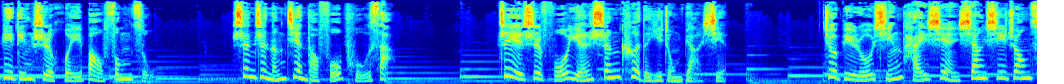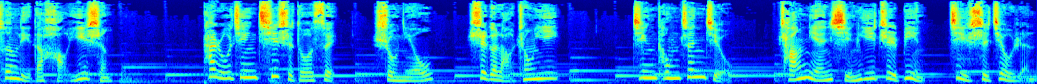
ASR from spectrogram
必定是回报丰足，甚至能见到佛菩萨，这也是佛缘深刻的一种表现。就比如邢台县香西庄村里的郝医生，他如今七十多岁，属牛，是个老中医，精通针灸，常年行医治病，济世救人。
